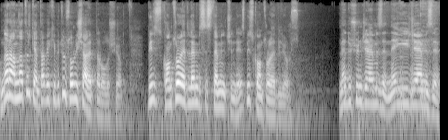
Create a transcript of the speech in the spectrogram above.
Bunları anlatırken tabii ki bütün soru işaretleri oluşuyor. Biz kontrol edilen bir sistemin içindeyiz. Biz kontrol ediliyoruz. Ne düşüneceğimizi, ne yiyeceğimizi,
